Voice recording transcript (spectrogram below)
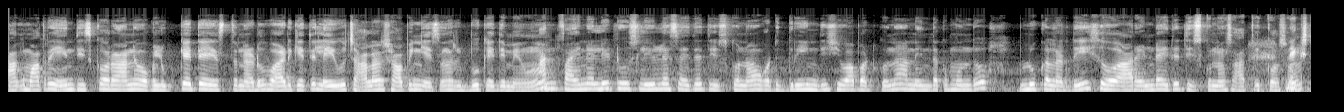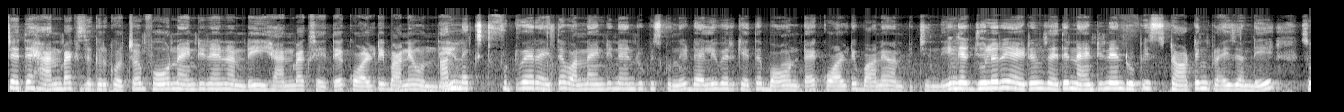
నాకు మాత్రం ఏం తీసుకోరా అని ఒక లుక్ అయితే వేస్తున్నాడు. వాడికైతే లేవు చాలా షాపింగ్ చేసాం రిబ్బుకి అయితే మేము. అండ్ ఫైనల్లీ టూ స్లీవ్లెస్ అయితే తీసుకున్నాం. ఒకటి గ్రీన్ ది శివ పట్టుకుందాం. అండ్ ఇంతకు ముందు బ్లూ కలర్ ది సో ఆ రెండు అయితే తీసుకున్నాం సాత్విక్ కోసం. నెక్స్ట్ అయితే హ్యాండ్ బ్యాగ్స్ దగ్గరకు వచ్చాం. ఫోర్ నైన్టీ నైన్ అండి ఈ హ్యాండ్ బ్యాగ్స్ అయితే. క్వాలిటీ బాగానే ఉంది. అండ్ నెక్స్ట్ ఫుట్ వేర్ అయితే వన్ నైన్టీ నైన్ రూపీస్ ఉంది డైలీ వేర్కి అయితే బాగుంటాయి. క్వాలిటీ బాగానే అనిపించింది. ఇంకా జ్యువెలరీ ఐటమ్స్ అయితే ninety nine rupees starting price అండి. సో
